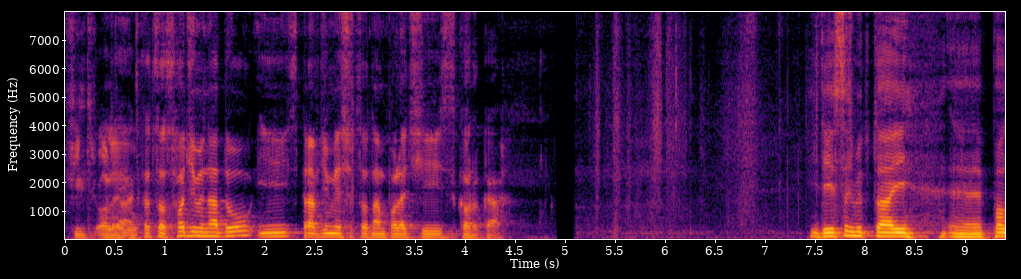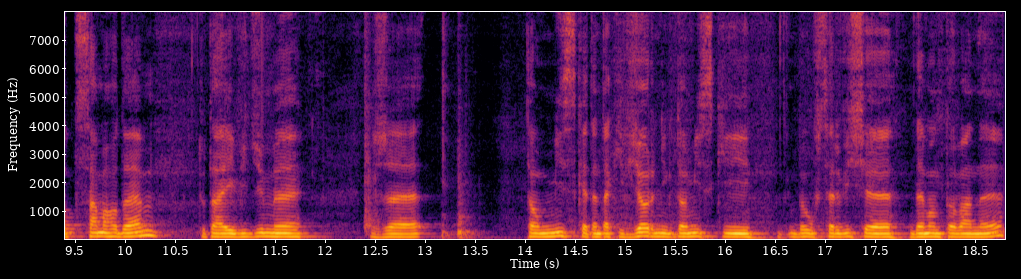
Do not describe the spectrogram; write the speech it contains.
filtr oleju. Tak, to co, schodzimy na dół i sprawdzimy jeszcze, co nam poleci z korka. I jesteśmy tutaj e, pod samochodem. Tutaj widzimy, że tą miskę, ten taki wziornik do miski był w serwisie demontowany.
